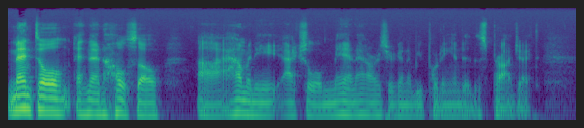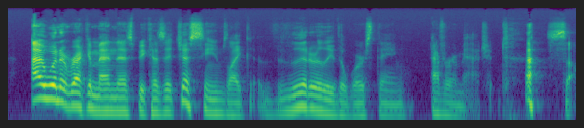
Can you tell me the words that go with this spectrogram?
mental, and then also uh, how many actual man hours you're going to be putting into this project. I wouldn't recommend this because it just seems like literally the worst thing ever imagined. so,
